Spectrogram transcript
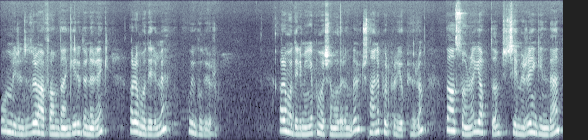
11. zürafamdan geri dönerek ara modelimi uyguluyorum. Ara modelimin yapım aşamalarında 3 tane pırpır yapıyorum. Daha sonra yaptığım çiçeğimin renginden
